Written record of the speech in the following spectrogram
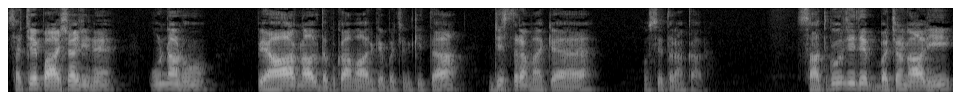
ਸੱਚੇ ਪਾਤਸ਼ਾਹ ਜੀ ਨੇ ਉਹਨਾਂ ਨੂੰ ਪਿਆਰ ਨਾਲ ਦਬਕਾ ਮਾਰ ਕੇ ਬਚਨ ਕੀਤਾ, ਜਿਸ ਤਰ੍ਹਾਂ ਮੈਂ ਕਿਹਾ ਹੈ ਉਸੇ ਤਰ੍ਹਾਂ ਕਰ। ਸਤਿਗੁਰੂ ਜੀ ਦੇ ਬਚਨ ਨਾਲ ਹੀ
